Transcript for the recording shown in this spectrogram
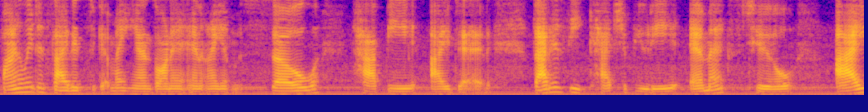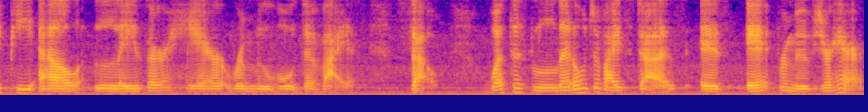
finally decided to get my hands on it, and I am so happy I did. That is the KetchBeauty MX2 IPL Laser Hair Removal Device. So, what this little device does is it removes your hair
